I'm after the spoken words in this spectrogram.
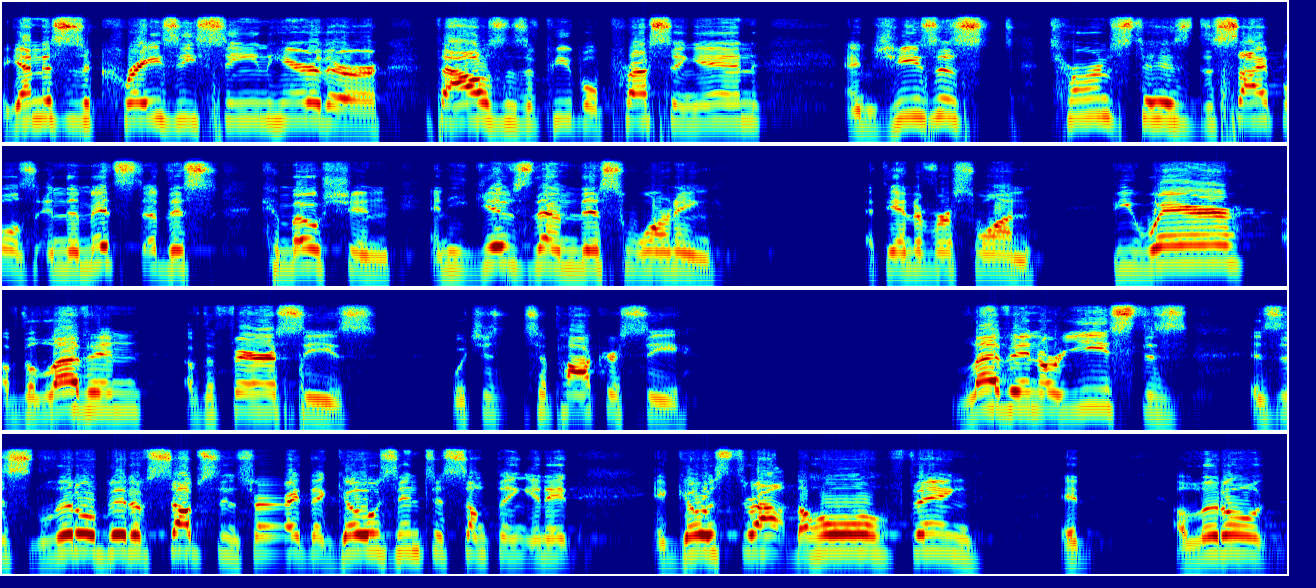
Again, this is a crazy scene here. There are thousands of people pressing in, and Jesus turns to his disciples in the midst of this commotion and he gives them this warning at the end of verse 1 Beware of the leaven of the Pharisees, which is hypocrisy. Leaven or yeast is, is this little bit of substance, right, that goes into something and it, it goes throughout the whole thing. It a little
